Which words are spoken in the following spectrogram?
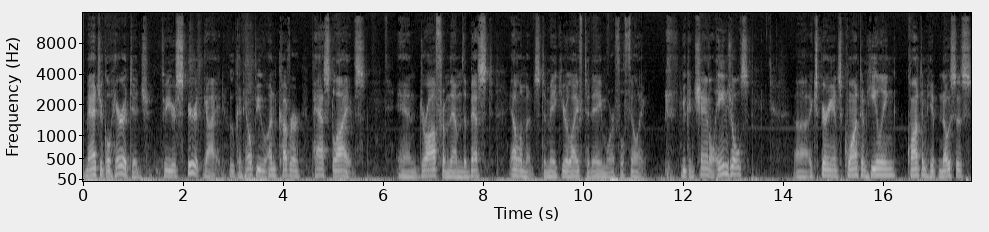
magical heritage through your spirit guide who can help you uncover past lives and draw from them the best elements to make your life today more fulfilling. you can channel angels, uh, experience quantum healing, quantum hypnosis,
